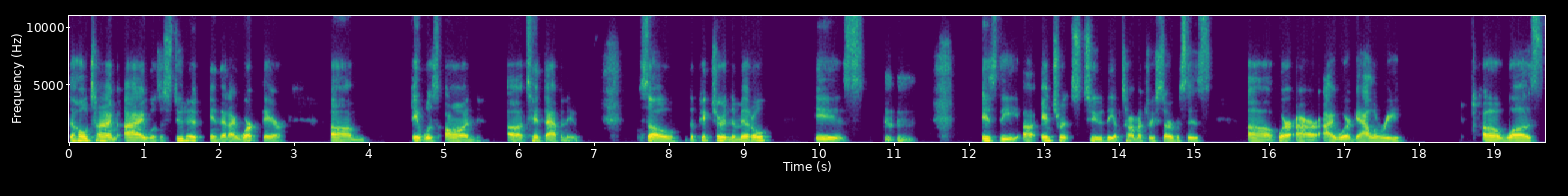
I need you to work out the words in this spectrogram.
The whole time I was a student and that I worked there, um, it was on uh, 10th Avenue. So the picture in the middle is is the uh, entrance to the optometry services, uh, where our eyewear gallery uh, was,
